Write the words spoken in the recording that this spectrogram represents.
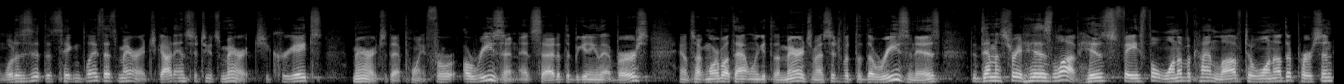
And what is it that's taking place? That's marriage. God institutes marriage. He creates marriage at that point for a reason, it said at the beginning of that verse. And I'll talk more about that when we get to the marriage message. But the, the reason is to demonstrate His love, His faithful, one of a kind love to one other person.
